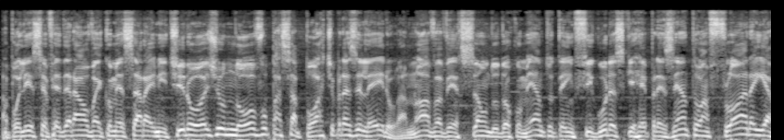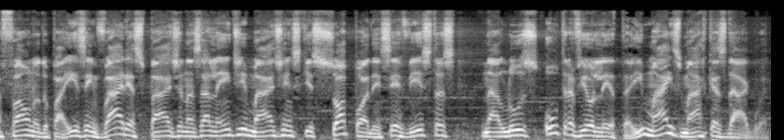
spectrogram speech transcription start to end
A Polícia Federal vai começar a emitir hoje o novo passaporte brasileiro. A nova versão do documento tem figuras que representam a flora e a fauna do país em várias páginas, além de imagens que só podem ser vistas na luz ultravioleta e mais marcas d'água.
